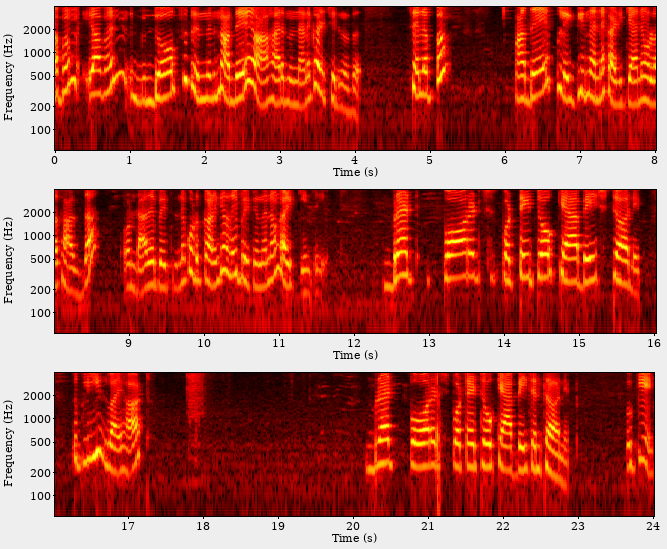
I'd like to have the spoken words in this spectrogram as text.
അപ്പം അവൻ ഡോഗ്സ് തിന്നിരുന്ന അതേ ആഹാരം തന്നെയാണ് കഴിച്ചിരുന്നത്. ചിലപ്പം അതേ പ്ലേറ്റിൽ നിന്ന് തന്നെ കഴിക്കാനുള്ള സാധ്യത ഉണ്ട്. അതേ പ്ലേറ്റിൽ തന്നെ കൊടുക്കുകയാണെങ്കിൽ അതേ പ്ലേറ്റിൽ നിന്ന് തന്നെ അവൻ കഴിക്കുകയും ചെയ്യും. Bread porridge, potato, cabbage, turnip. So please by heart. Bread, porridge, potato, cabbage and turnip. Okay.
